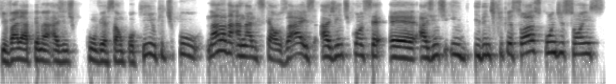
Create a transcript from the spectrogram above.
que vale a pena a gente conversar um pouquinho, que, tipo, na análise causais, a gente, consegue, é, a gente identifica só as condições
